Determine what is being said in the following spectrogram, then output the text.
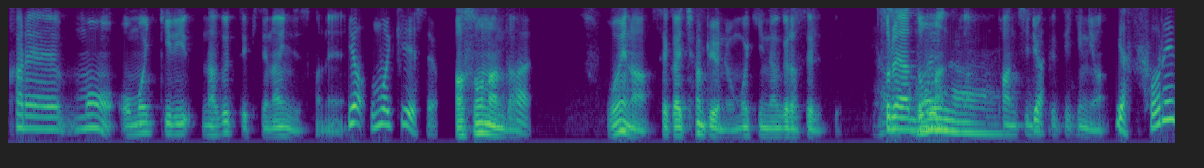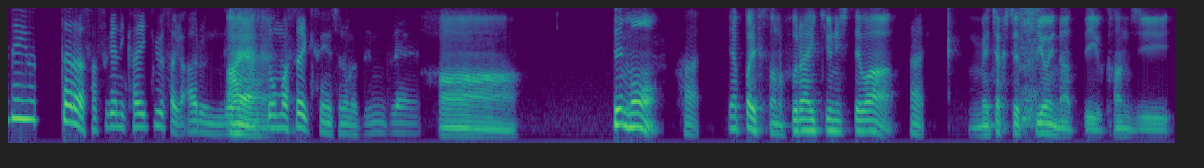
彼も思いっきり殴ってきてないんですかね？いや、思いっきりでしたよ。あ、そうなんだ。はいすごいな、世界チャンピオンに思いっきり殴らせるって。それはどうなんですか？パンチ力的には。いや、それで言ったらさすがに階級差があるんで、はいはいはい伊藤正幸選手の方が全然、はあ。でも、はい。やっぱりそのフライ級にしては、はいめちゃくちゃ強いなっていう感じ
